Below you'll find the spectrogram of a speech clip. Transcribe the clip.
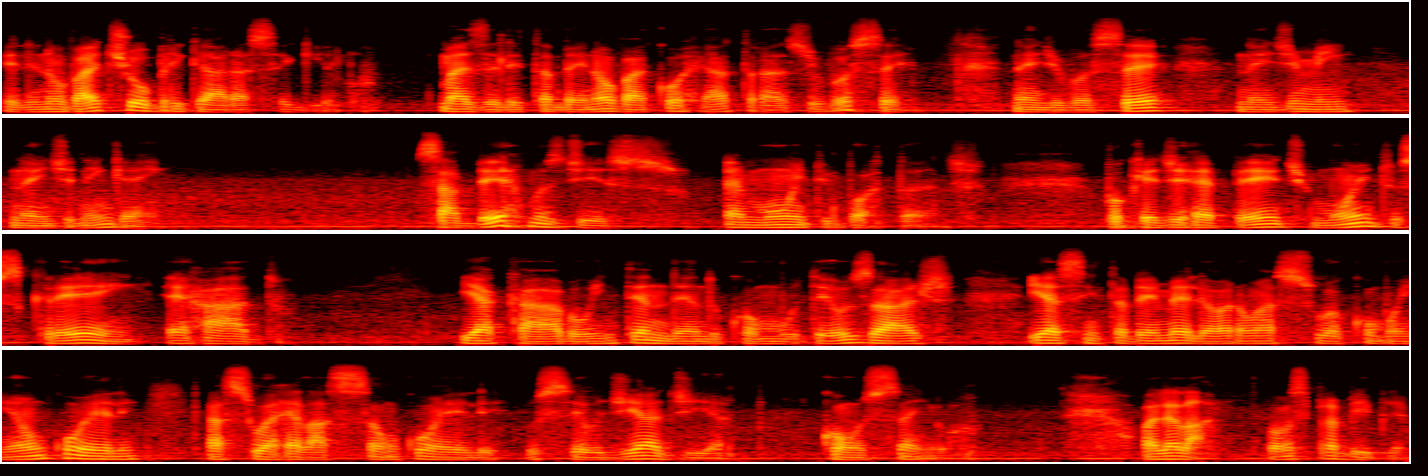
Ele não vai te obrigar a segui-lo, mas ele também não vai correr atrás de você, nem de você, nem de mim, nem de ninguém. Sabermos disso é muito importante, porque de repente muitos creem errado e acabam entendendo como Deus age e assim também melhoram a sua comunhão com Ele, a sua relação com Ele, o seu dia a dia com o Senhor. Olha lá, vamos para a Bíblia.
